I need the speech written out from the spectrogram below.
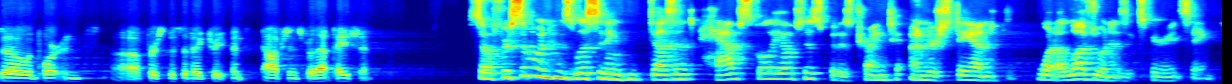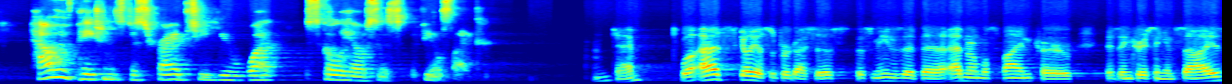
so important uh, for specific treatment options for that patient. So, for someone who's listening who doesn't have scoliosis but is trying to understand what a loved one is experiencing, how have patients described to you what scoliosis feels like? Okay. Well, as scoliosis progresses, this means that the abnormal spine curve is increasing in size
